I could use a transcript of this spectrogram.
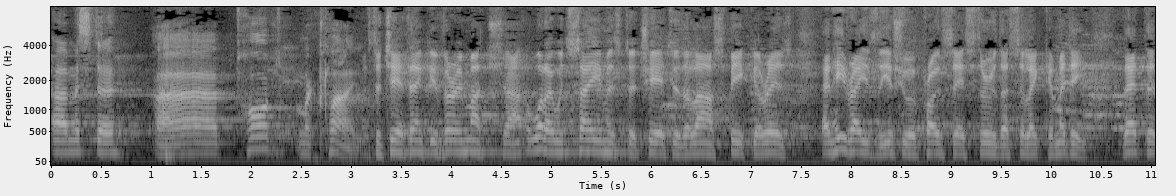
Uh, Mr. Uh, Todd McClay. Mr Chair, thank you very much. Uh, what I would say, Mr Chair, to the last speaker is, and he raised the issue of process through the Select Committee, that the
